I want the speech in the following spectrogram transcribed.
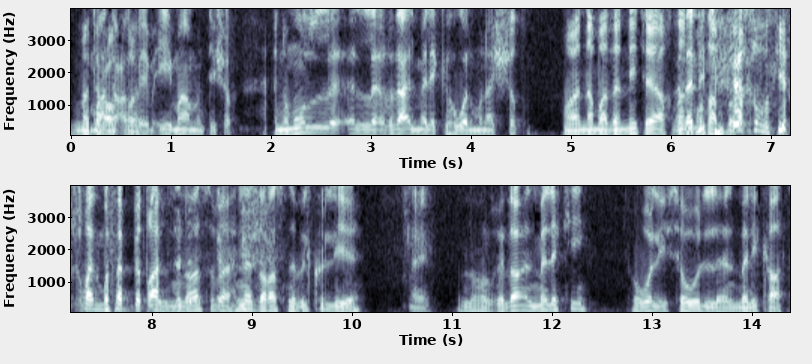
ما تعرفه. إي ما منتشر. انه مو ال- الغذاء الملكي هو المنشط وانما ذنيك ياخذ هذا اللي مثبط ياخذ ياخذ المثبطات بالمناسبة إحنا درسنا بالكلية اي إنه الغذاء الملكي هو اللي يسوي الملكات.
